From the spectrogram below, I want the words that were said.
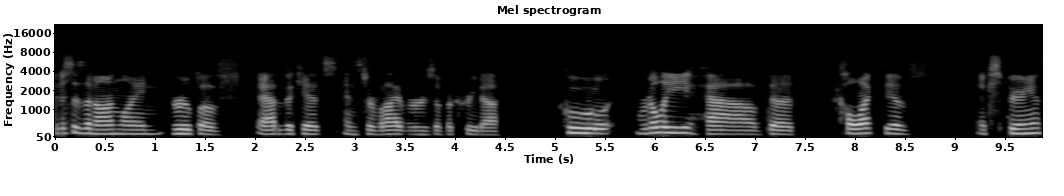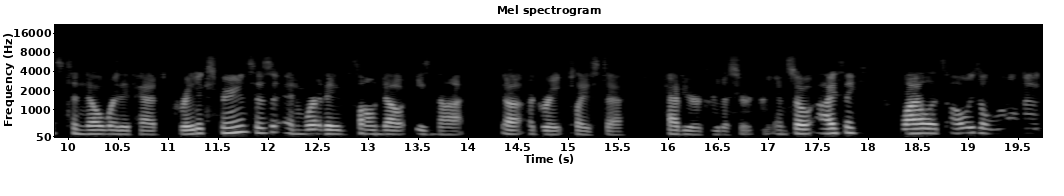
This is an online group of advocates and survivors of Accreta who really have the collective experience to know where they've had great experiences and where they've found out is not uh, a great place to have your Accreta surgery. And so I think while it's always a little bit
